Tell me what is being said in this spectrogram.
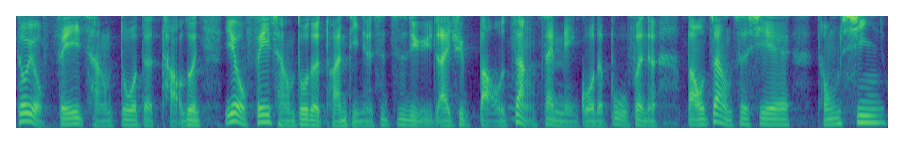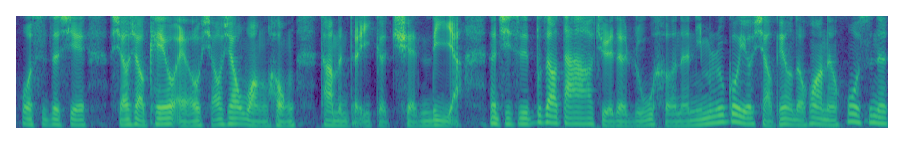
都有非常多的讨论，也有非常多的团体呢是致力于来去保障在美国的部分呢，保障这些童星或是这些小小 KOL、小小网红他们的一个权利啊。那其实不知道大家觉得如何呢？你们如果有小朋友的话呢，或是呢，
